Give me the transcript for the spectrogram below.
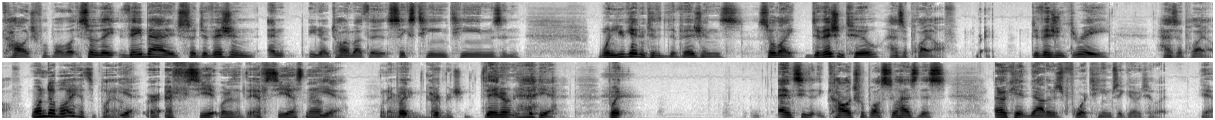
college football, so they they manage so division and you know talking about the sixteen teams and when you get into the divisions, so like Division two has a playoff, Right. Division three has a playoff. One double A playoff. Yeah. Or FC, what is it, the FCS now? Yeah, Whatever, but, but garbage. they don't have yeah, but and see college football still has this. And okay, now there's four teams that go to it. yeah.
